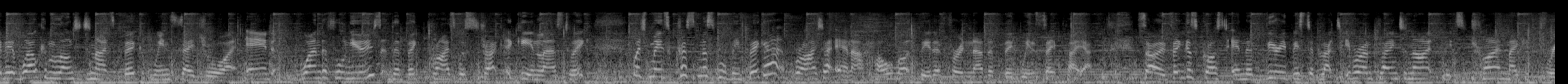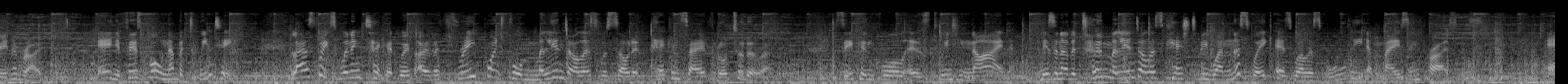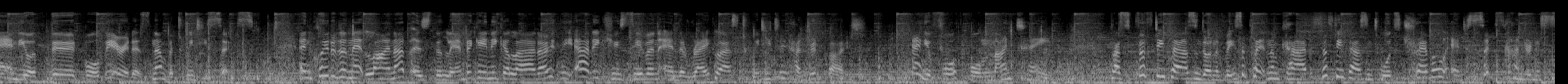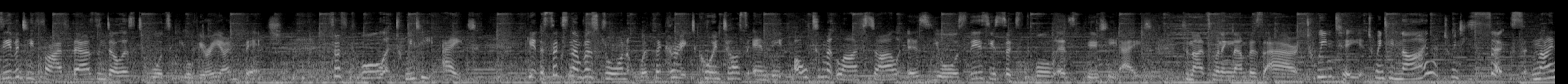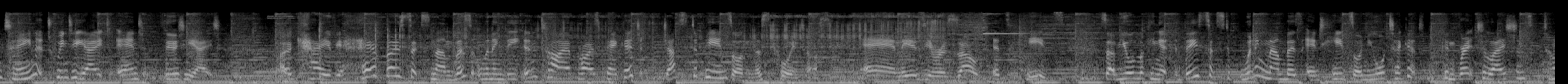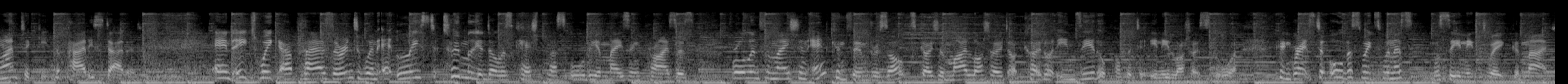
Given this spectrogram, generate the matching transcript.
welcome along to tonight's Big Wednesday draw. And wonderful news, the big prize was struck again last week, which means Christmas will be bigger, brighter and a whole lot better for another Big Wednesday player. So fingers crossed and the very best of luck to everyone playing tonight. Let's try and make it three in a row. And your first ball, number 20. Last week's winning ticket worth over $3.4 million was sold at Pak'nSave Rotorua. Second ball is 29. There's another $2 million cash to be won this week, as well as all the amazing prizes. And your third ball, there it is, number 26. Included in that lineup is the Lamborghini Gallardo, the Audi Q7 and the Rayglass 2200 boat. And your fourth ball, 19. Plus 50,000 on a Visa Platinum card, 50,000 towards travel and $675,000 towards your very own bach. Fifth ball, 28. Get the six numbers drawn with the correct coin toss and the ultimate lifestyle is yours. There's your sixth ball, it's 38. Tonight's winning numbers are 20, 29, 26, 19, 28 and 38. Okay, if you have those six numbers, winning the entire prize package just depends on this coin toss. And there's your result, it's heads. So if you're looking at these six winning numbers and heads on your ticket, congratulations, time to get the party started. And each week our players are in to win at least $2 million cash plus all the amazing prizes. For all information and confirmed results, go to mylotto.co.nz or pop into any lotto store. Congrats to all this week's winners. We'll see you next week. Good night.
